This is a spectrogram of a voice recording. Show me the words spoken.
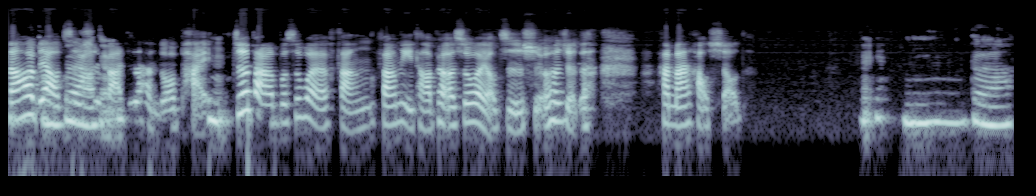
然后会比较有秩序吧，就是很多牌，就是反而不是为了防防你逃票，而是为了有秩序，我就觉得 还蛮好笑的。嗯，对啊。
